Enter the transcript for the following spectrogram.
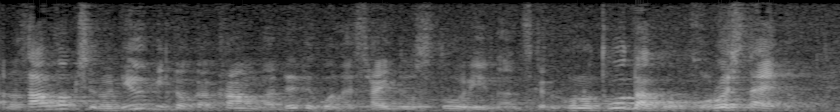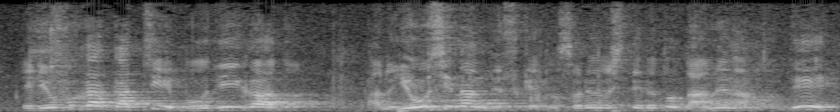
あの三国志の劉備とか関が出てこないサイドストーリーなんですけどこの東卓を殺したいと。で呂布ががっちりボディーガードあの養子なんですけどそれをしてるとダメなので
